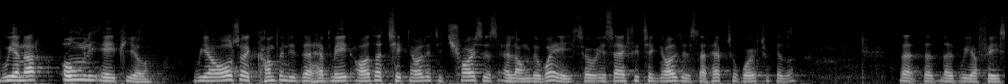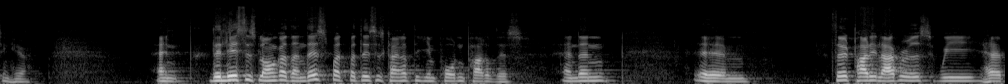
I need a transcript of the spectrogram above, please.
we are not only APL. We are also a company that have made other technology choices along the way. So it's actually technologies that have to work together that, that, that we are facing here. And the list is longer than this, but, but this is kind of the important part of this. And then um, third-party libraries, we have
